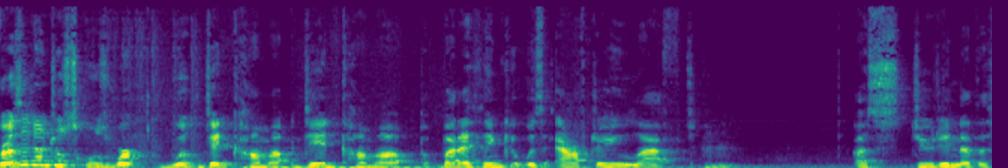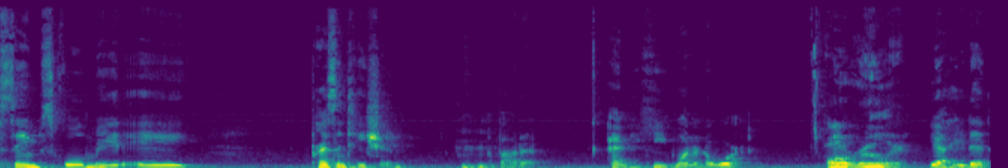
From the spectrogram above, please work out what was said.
Residential schools work will, did come up did come up, but I think it was after you left. Mm-hmm. A student at the same school made a presentation Mm-hmm. about it, and he won an award. Oh, really? Yeah, he did.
